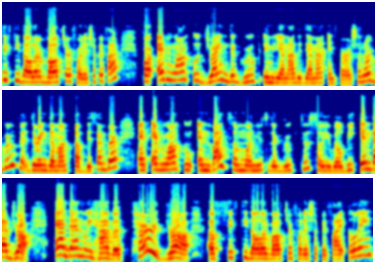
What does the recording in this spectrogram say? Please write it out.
$50 voucher for the Shopify for everyone who joined the group Les Millionnaires des Inspirational Group during the month of December and everyone who invites someone new to the group too. So you will be in that draw. And then we have a third draw of $50 voucher for the Shopify link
